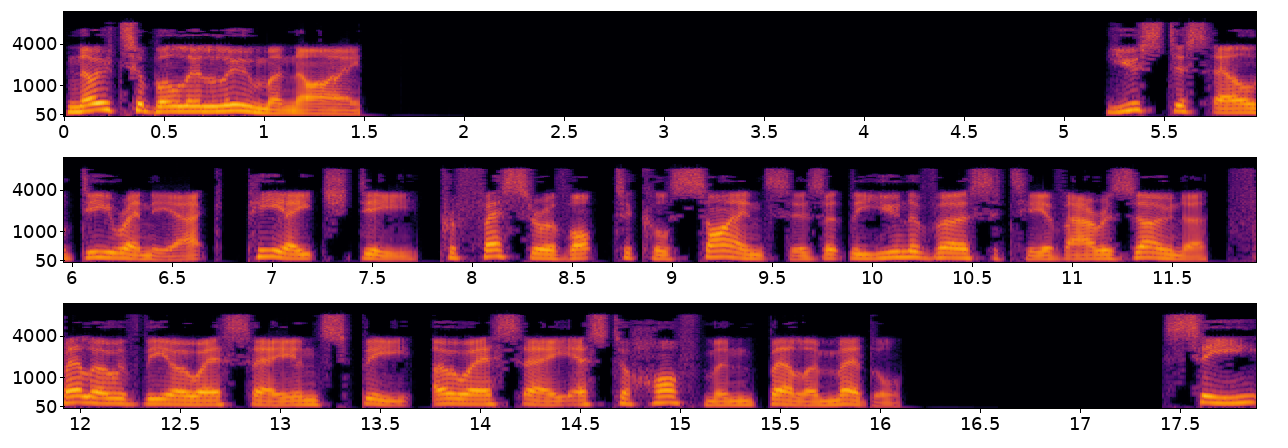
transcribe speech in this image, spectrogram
Notable alumni. Eustace L. Dereniak, Ph.D., Professor of Optical Sciences at the University of Arizona, Fellow of the OSA and SPIE, OSA Esther Hoffman Beller Medal C.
